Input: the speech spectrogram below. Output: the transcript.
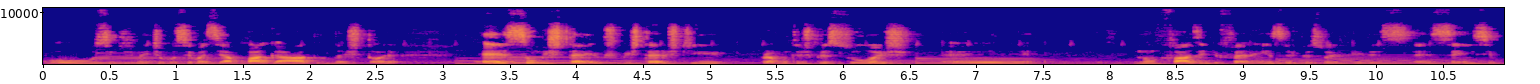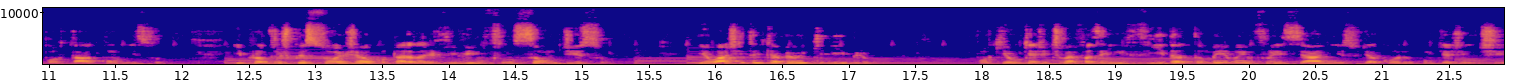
ou simplesmente você vai ser apagado da história. É, são mistérios, mistérios que para muitas pessoas é, não fazem diferença, as pessoas vivem é, sem se importar com isso, e para outras pessoas já é o contrário, elas vivem em função disso. E eu acho que tem que haver um equilíbrio, porque o que a gente vai fazer em vida também vai influenciar nisso de acordo com o que a gente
